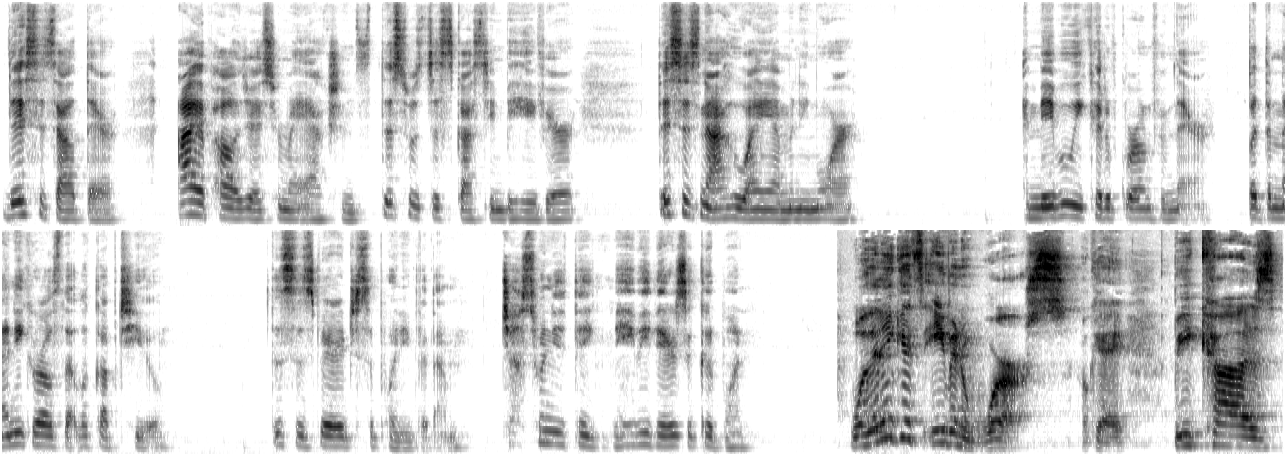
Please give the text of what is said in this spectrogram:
this is out there. I apologize for my actions. This was disgusting behavior. This is not who I am anymore. And maybe we could have grown from there. But the many girls that look up to you, this is very disappointing for them. Just when you think maybe there's a good one. Well, then it gets even worse, okay? because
